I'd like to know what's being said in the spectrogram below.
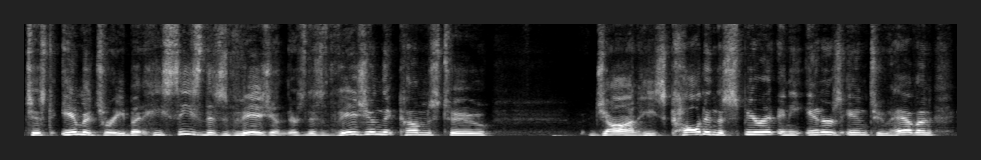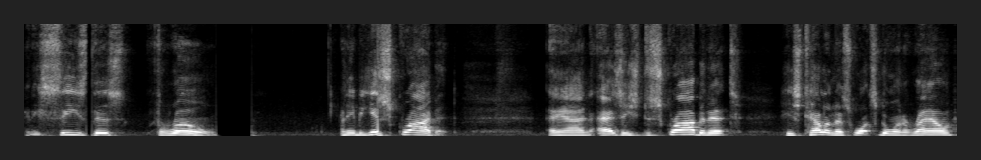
just imagery, but he sees this vision. There's this vision that comes to John. He's caught in the spirit and he enters into heaven and he sees this throne. And he begins to describe it. And as he's describing it, he's telling us what's going around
